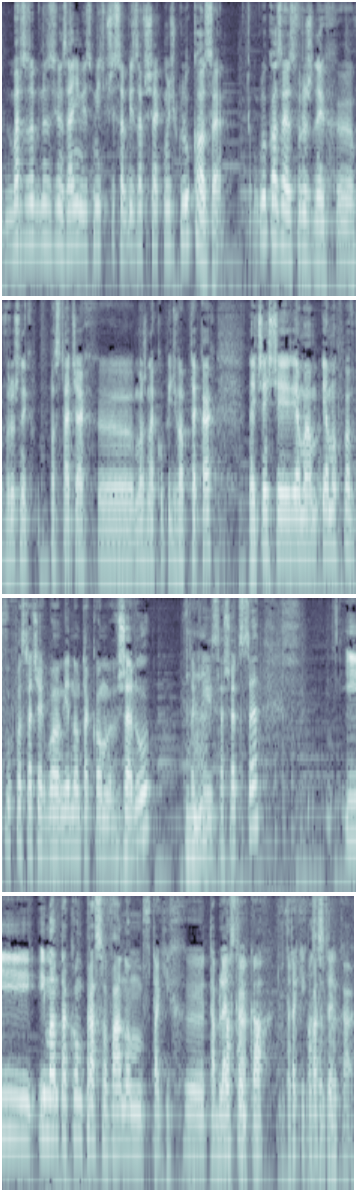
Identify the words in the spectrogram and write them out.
bardzo dobrym rozwiązaniem jest mieć przy sobie zawsze jakąś glukozę. Glukoza jest w różnych, e, w różnych postaciach, e, można kupić w aptekach. Najczęściej ja mam, ja mam chyba w dwóch postaciach, bo mam jedną taką w żelu, w takiej saszetce i, i mam taką prasowaną w takich y, tabletkach. Pastylkach. W takich pastylkach.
